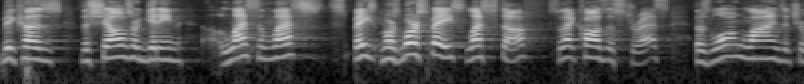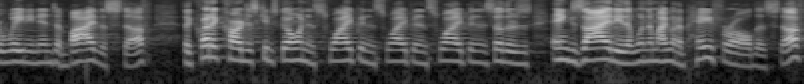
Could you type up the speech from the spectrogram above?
because the shelves are getting less and less space, more, more space, less stuff. So that causes stress. There's long lines that you're waiting in to buy the stuff. The credit card just keeps going and swiping and swiping and swiping. And so there's anxiety that when am I going to pay for all this stuff?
